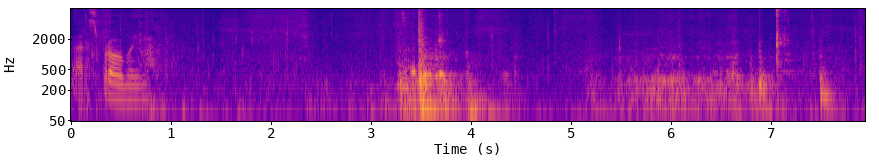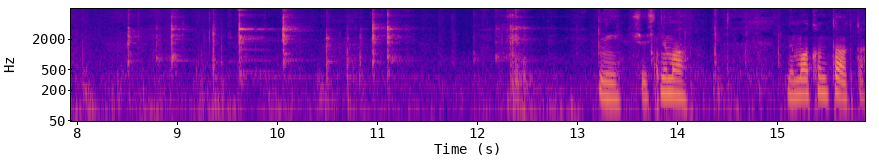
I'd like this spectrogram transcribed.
Зараз спробуємо. Ні, щось нема. Нема контакту.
